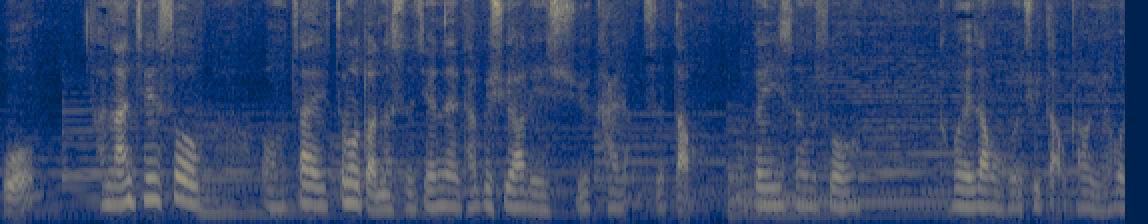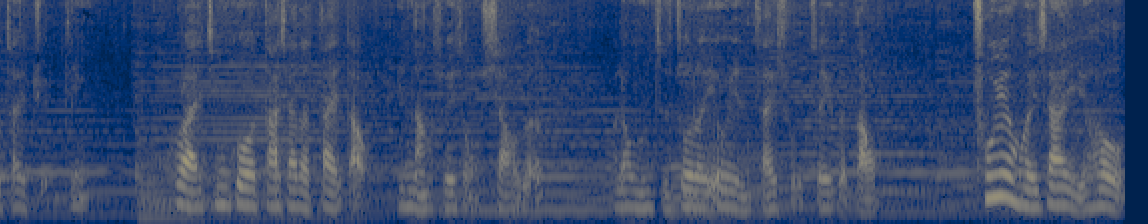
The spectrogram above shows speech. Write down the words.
我很难接受，呃，在这么短的时间内，他必须要连续开两次刀。我跟医生说，可不可以让我回去祷告以后再决定？后来经过大家的带导，阴囊水肿消了。后来我们只做了右眼摘除这个刀。出院回家以后，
